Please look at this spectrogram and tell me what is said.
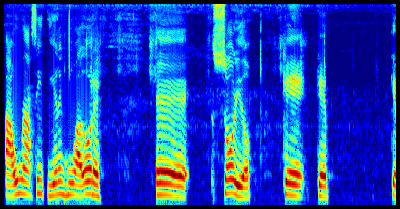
aún así tienen jugadores eh, sólidos que, que, que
